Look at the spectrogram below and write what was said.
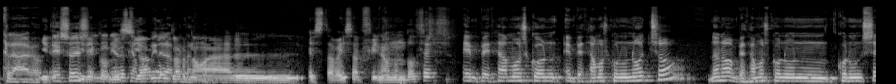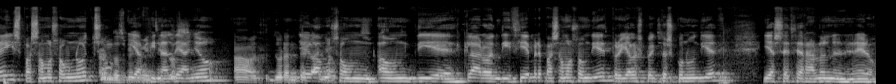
Claro, Y de, eso es y de el dinero que ha comisión movido en la torno plataforma. al... ¿Estabais al final un 12? Empezamos con, empezamos con un 8, no, no, empezamos con un, con un 6, pasamos a un 8 En y a final 2022. de año Ah, durante llegamos a año. un, a un 10. Claro, en diciembre pasamos a un 10, pero ya los proyectos con un 10 ya se cerraron en enero.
